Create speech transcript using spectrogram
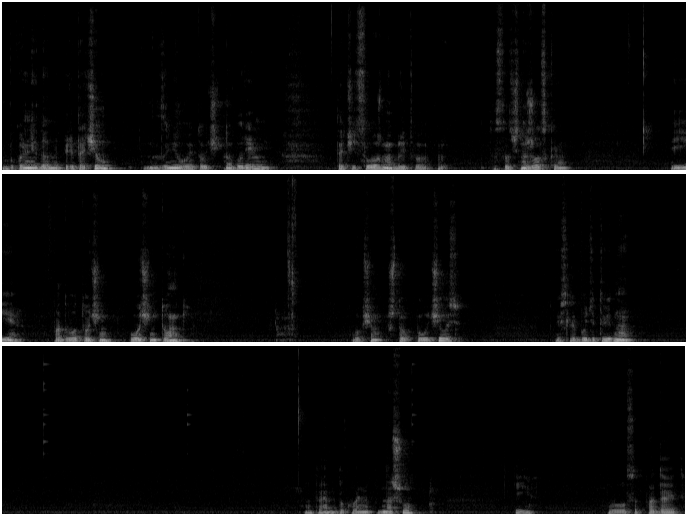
Буквально недавно переточил, заняло это очень много времени. Точить сложно, бритва достаточно жесткая и подвод очень, очень тонкий. В общем, что получилось, если будет видно, вот я буквально подношу и волос отпадает.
